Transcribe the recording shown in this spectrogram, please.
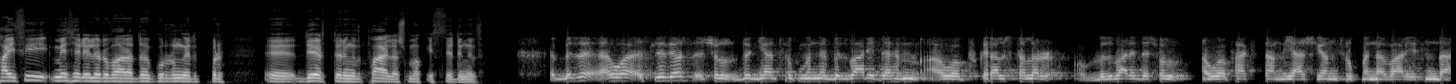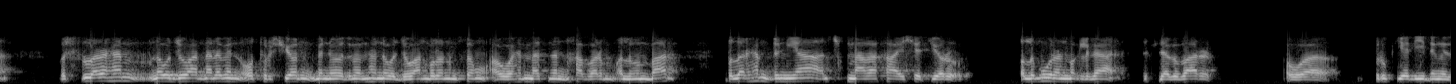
haýsy meseleleri barada gürrüň edip bir e dertleriňizi paýlaşmak islediňiz. Biz oba islediyorys şul dünýä türkmenler biz barede hem oba pikir alyşsalar biz barede şul oba pakistanda ýaşaýan türkmenler barysynda biz şulara hem nowjuwanlara men oturyşýon men özüm hem nowjuwan bolanym soň oba hemmesinden habarym ylymym bar bular hem dünýä çykmaga haýyş etýor ylym ulanmaklige islegi bar Howa Türkiýe diýdiňiz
